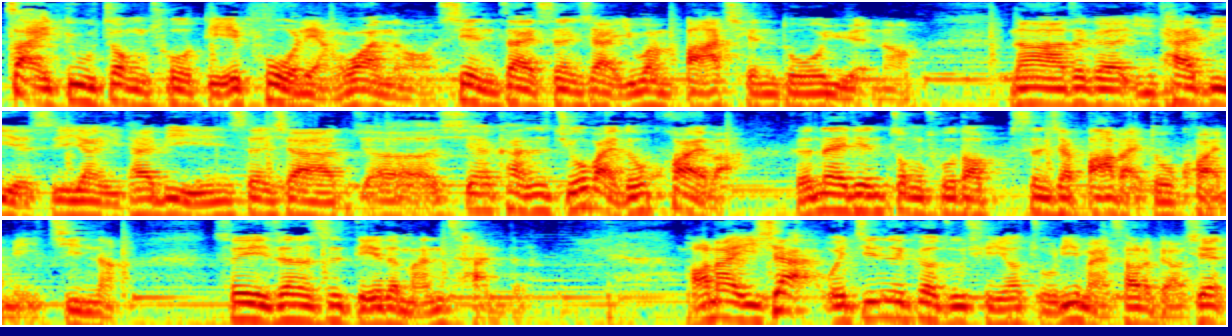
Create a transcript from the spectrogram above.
再度重挫，跌破两万哦，现在剩下一万八千多元哦。那这个以太币也是一样，以太币已经剩下呃，现在看是九百多块吧，可那一天重挫到剩下八百多块美金呐，所以真的是跌得蛮惨的。好，那以下为今日各族群有主力买超的表现，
